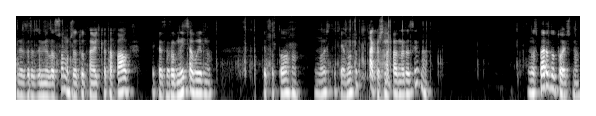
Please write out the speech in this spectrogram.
Незрозуміло що, може тут навіть катафалк, якась гробниця видно. Типу того. Ну ось таке. Ну тут також, напевно, резина. Ну, спереду точно.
